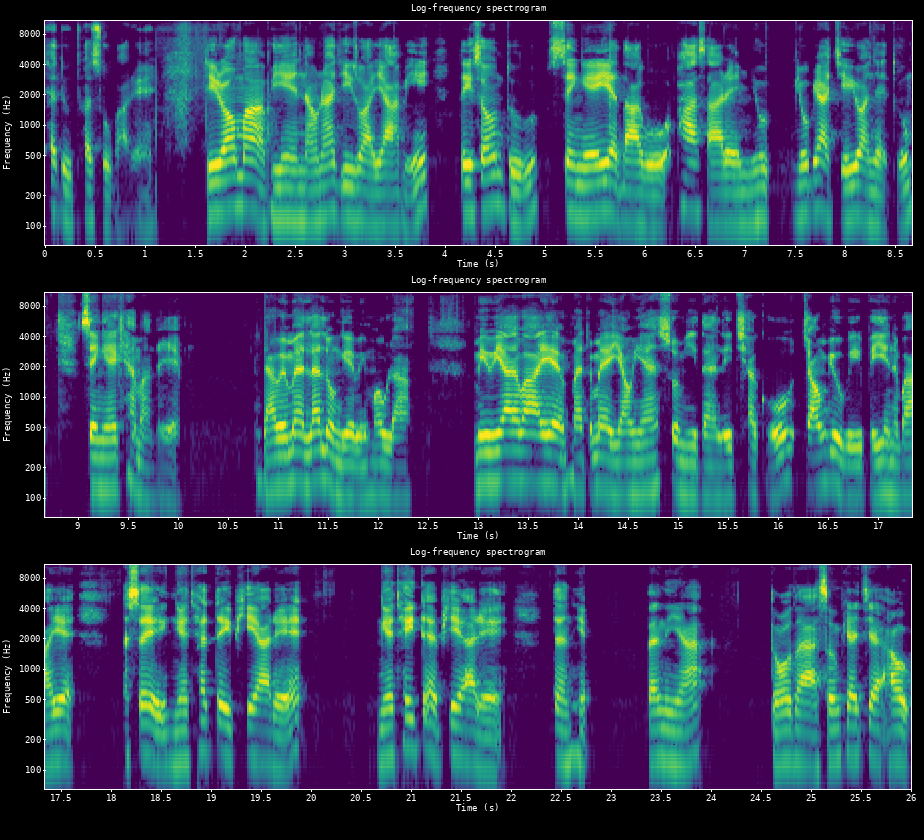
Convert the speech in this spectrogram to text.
ထက်တူထွက်ဆိုပါတယ်။ဒီတော့မှဘီရင်နောင်နာကြီးစွာရပြီးတိတ်ဆုံးသူစင်ငယ်ရဲ့သားကိုအဖစားတဲ့မျိုးမျိုးပြကျေးရွာနဲ့သူစင်ငယ်ခံမှတဲ့။ဒါပေမဲ့လက်လွန်ခဲ့ပြီမဟုတ်လား။မိဖုရားတစ်ပါးရဲ့အမှတ်တမဲ့ရောင်ရမ်းဆွမြည်တန်လေးချက်ကိုအကြောင်းပြုပြီးဘရင်တစ်ပါးရဲ့ အစိတ်ငယ်ထက်တိတ်ဖြစ်ရတဲ့ငယ်ထိတ်တက်ဖြစ်ရတဲ့တန်တန်ရဒေါသဆုံးဖြတ်ချက်အောက်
